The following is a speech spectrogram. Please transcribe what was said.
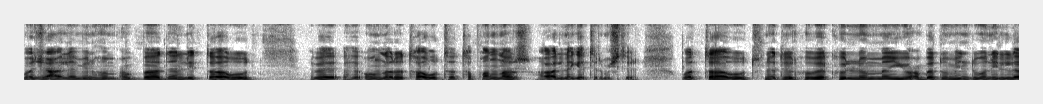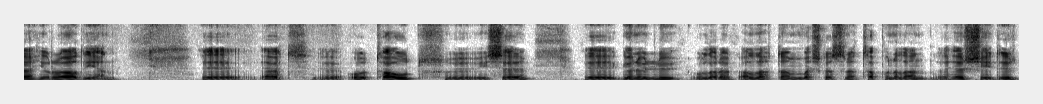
Ve ceale minhum ubbaden lit ve e, onları tağuta tapanlar haline getirmiştir. Ve tağut nedir? Huve kullun men yu'bedu min dunillahi radiyan. E, evet, e, o tağut e, ise e, gönüllü olarak Allah'tan başkasına tapınılan e, her şeydir.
